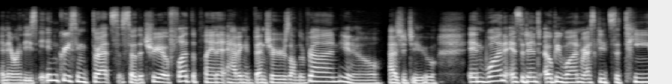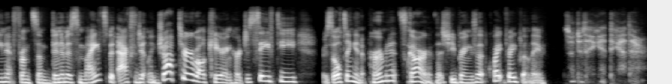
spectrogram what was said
and there were these increasing threats. So the trio fled the planet, having adventures on the run, you know, as you do. In one incident, Obi Wan rescued Satine from some venomous mites, but accidentally dropped her while carrying her to safety, resulting in a permanent scar that she brings up quite frequently. So do they get together?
